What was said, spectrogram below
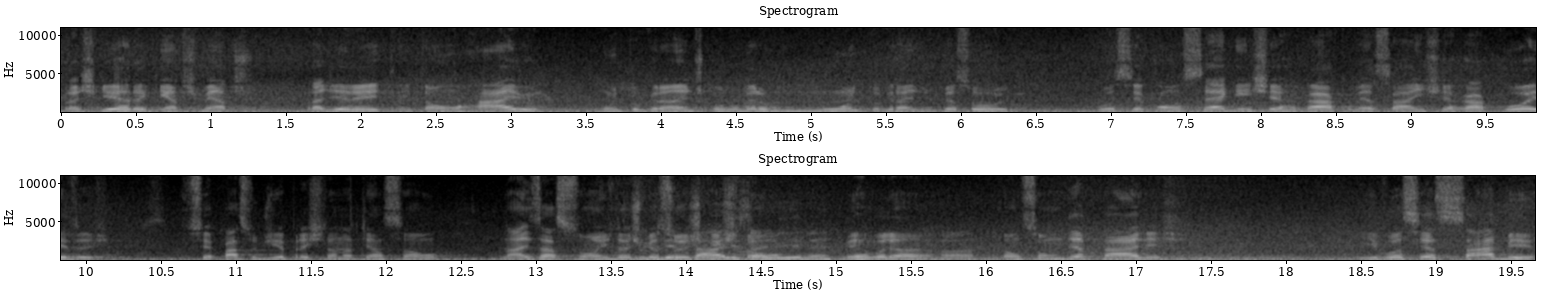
para a esquerda e 500 metros para a direita. Então, um raio muito grande com um número muito grande de pessoas. Você consegue enxergar, começar a enxergar coisas, você passa o dia prestando atenção nas ações das Os pessoas que estão ali, né? mergulhando. Uhum. Então são detalhes. E você sabe,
